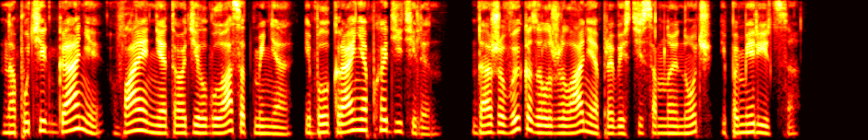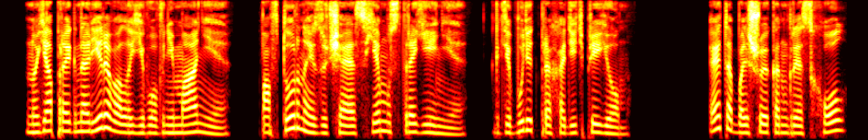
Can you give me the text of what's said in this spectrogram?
На пути к Гане Вайн не отводил глаз от меня и был крайне обходителен. Даже выказал желание провести со мной ночь и помириться. Но я проигнорировала его внимание, повторно изучая схему строения, где будет проходить прием. Это большой конгресс-холл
